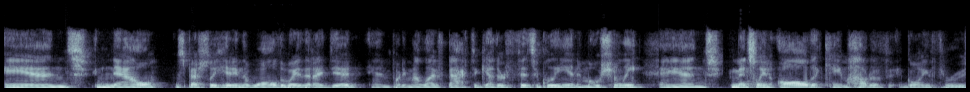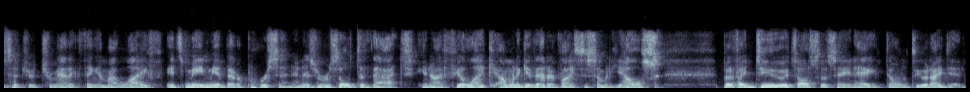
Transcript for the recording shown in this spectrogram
And now, especially hitting the wall the way that I did and putting my life back together physically and emotionally and mentally, and all that came out of going through such a traumatic thing in my life, it's made me a better person. And as a result of that, you know, I feel like I want to give that advice to somebody else. But if I do, it's also saying, hey, don't do what I did.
